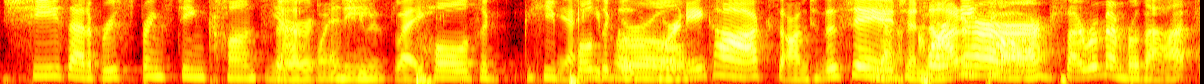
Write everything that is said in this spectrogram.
She's at a Bruce Springsteen concert, when and she he was like- pulls a he yeah, pulls he a pulls girl. Courteney Cox onto the Yeah, stage and Courteney not her. Cox. I remember that.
